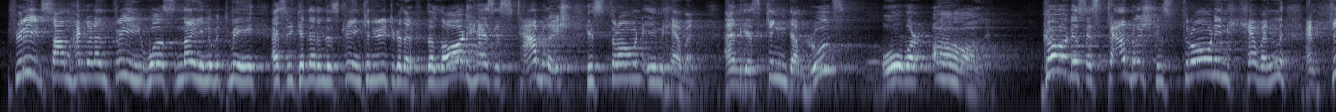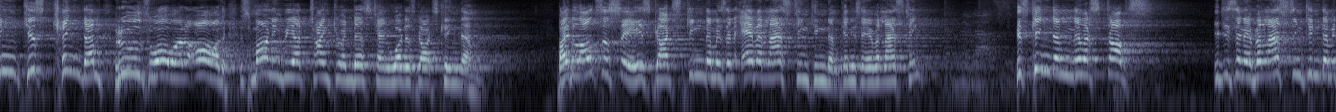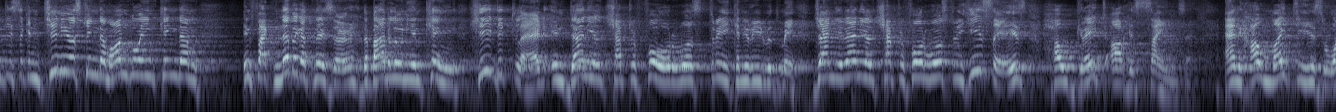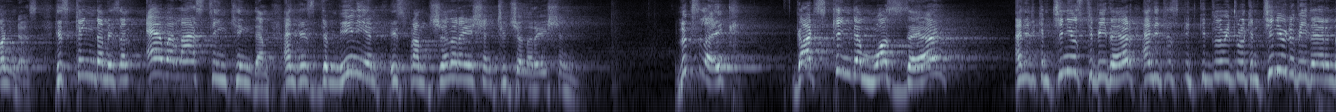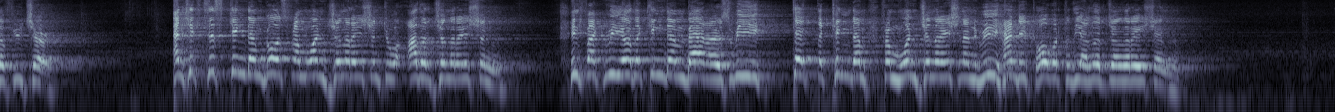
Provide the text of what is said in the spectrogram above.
If you read Psalm 103, verse 9 with me, as we get that in the screen, can you read together? The Lord has established his throne in heaven, and his kingdom rules over all. God has established his throne in heaven and his kingdom rules over all. This morning we are trying to understand what is God's kingdom. Bible also says God's kingdom is an everlasting kingdom. Can you say everlasting? His kingdom never stops. It is an everlasting kingdom. It is a continuous kingdom, ongoing kingdom. In fact, Nebuchadnezzar, the Babylonian king, he declared in Daniel chapter 4, verse 3. Can you read with me? Daniel chapter 4, verse 3, he says, How great are his signs and how mighty his wonders. His kingdom is an everlasting kingdom, and his dominion is from generation to generation. Looks like God's kingdom was there and it continues to be there and it, is, it, it will continue to be there in the future. And his kingdom goes from one generation to other generation. In fact, we are the kingdom bearers. We take the kingdom from one generation and we hand it over to the other generation.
